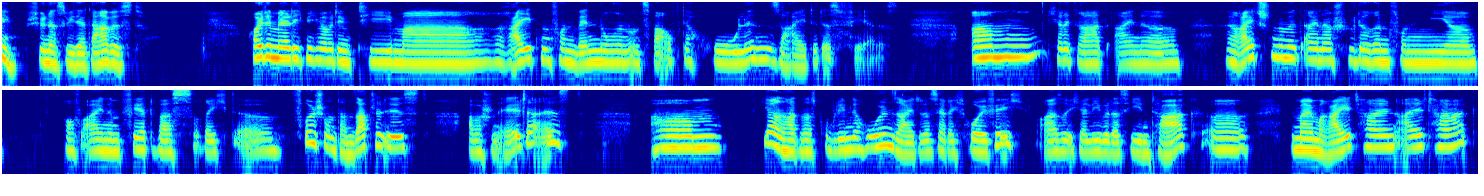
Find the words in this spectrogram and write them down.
Hi, schön, dass du wieder da bist. Heute melde ich mich mal mit dem Thema Reiten von Wendungen und zwar auf der hohlen Seite des Pferdes. Ähm, ich hatte gerade eine Reitstunde mit einer Schülerin von mir auf einem Pferd, was recht äh, frisch unterm Sattel ist, aber schon älter ist. Ähm, ja, dann hatten wir das Problem der hohlen Seite. Das ist ja recht häufig. Also ich erlebe das jeden Tag äh, in meinem Reithallenalltag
